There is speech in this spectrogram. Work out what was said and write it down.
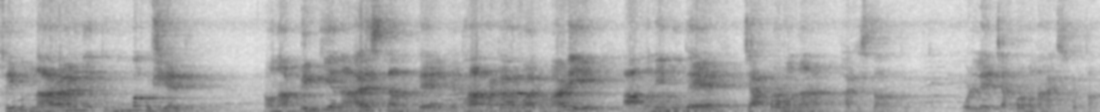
ಶ್ರೀಮದ್ ನಾರಾಯಣಿಗೆ ತುಂಬ ಖುಷಿಯಾಯಿತು. ಅವನ ಆ ಬೆಂಕಿಯನ್ನು ಆರಿಸ್ತಾನಂತೆ ಯಥಾ ಪ್ರಕಾರವಾಗಿ ಮಾಡಿ ಆ ಮನೆ ಮುಂದೆ ಚಪ್ರವನ್ನು ಹಾಕಿಸ್ತಾನಂತೆ. ಒಳ್ಳೆ ಚಪ್ರವನ್ನು ಹಾಕಿಸ್ಕೊಡ್ತಾನ.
